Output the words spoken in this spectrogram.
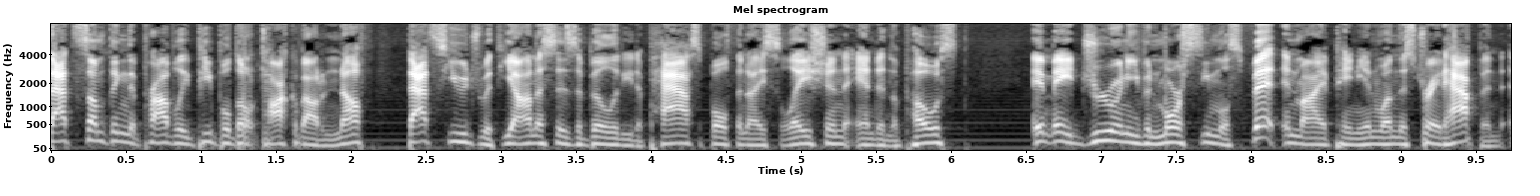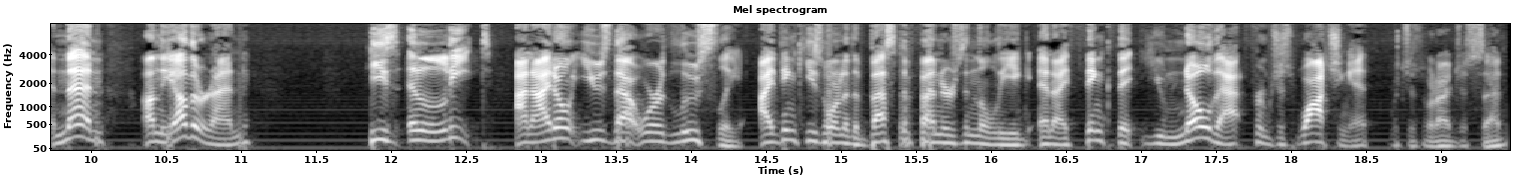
That's something that probably people don't talk about enough. That's huge with Giannis's ability to pass both in isolation and in the post. It made Jrue an even more seamless fit, in my opinion, when this trade happened. And then on the other end, he's elite. And I don't use that word loosely. I think he's one of the best defenders in the league. And I think that you know that from just watching it, which is what I just said.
